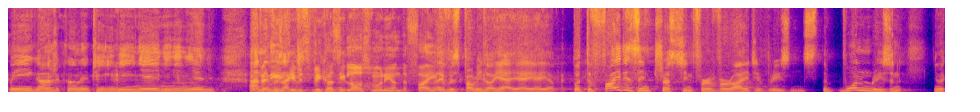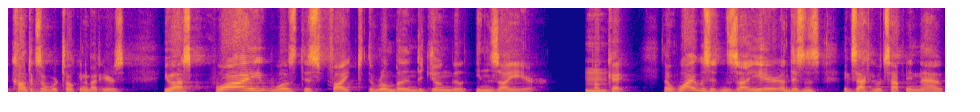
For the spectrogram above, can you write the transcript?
"We got a color TV," nya, nya, nya, nya." And it was, he- like, it was because he lost money on the fight. it was probably like, yeah, yeah, yeah, yeah. But the fight is interesting for a variety of reasons. The one reason, in the context of what we're talking about here, is you ask, why was this fight, the rumble in the jungle, in Zaire? Hmm. Okay. Now, why was it in Zaire? And this is exactly what's happening now,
